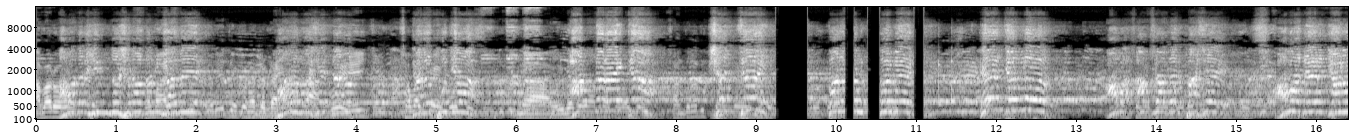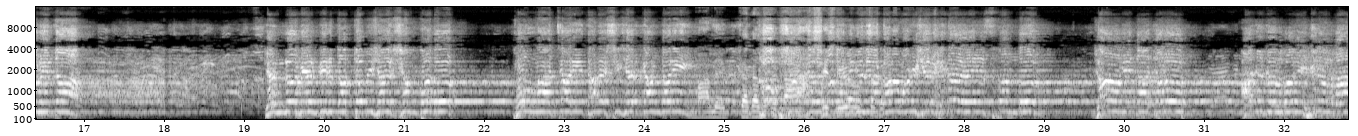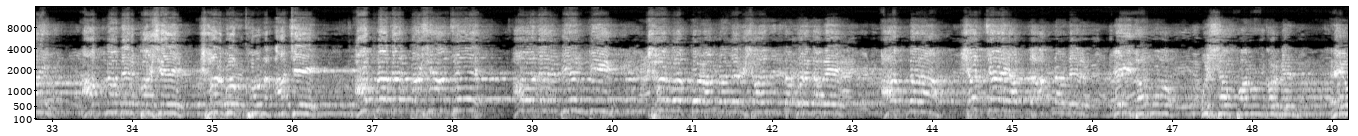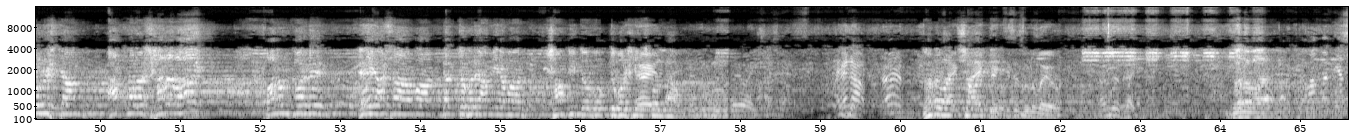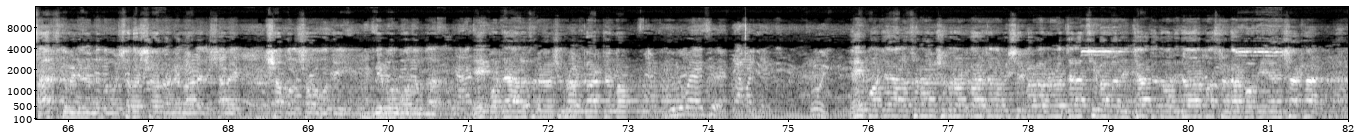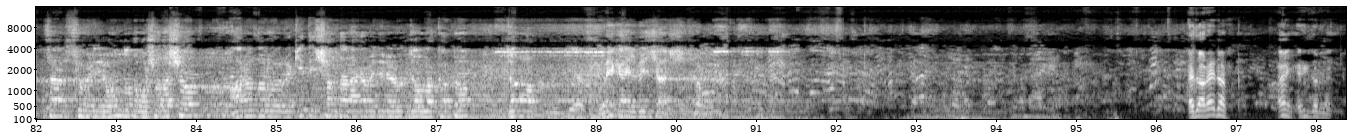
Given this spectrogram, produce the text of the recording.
আবারও আমাদের হিন্দু সনাতনী ধর্মের যে কোনো একটা টাইম এই সবাইকে আপনারা এটা সান্ত্বনা দিচ্ছি। তথ্য বিষয়ক সম্পাদক খুলনাচারি ধানের শীষের কান্ডারি মালিক কাকা মানুষের হৃদয়ে স্পন্দন। জননেতা জনক আজিজুল বাড়ি ভাই আপনাদের পাশে সর্বক্ষণ আছে। আপনাদের পাশে আছে আমাদের বিএনপি। সর্বক্ষণ আপনাদের সহযোগিতা করে যাবে। আপনারা স্বেচ্ছায় আপনাদের এই ধর্ম উৎসব পালন করবেন এই অনুষ্ঠান আপনারা সারা রাত পালন করবেন। এই আশাবাদ ব্যক্ত করে আমি আমার সংক্ষিপ্ত বক্তব্য শেষ করলাম। ধন্যবাদ সবাইকে। ধন্যবাদ। সার্চ কমিটির অন্যতম সদস্য নরেন্দ্র বাংলাদেশ সাবেক সফল সভাপতি বিপুল মজুমদার। এই পর্যায়ে আলোচনায় অংশগ্রহণ করার জন্য এই পর্যায়ে আলোচনায় অংশগ্রহণ করার জন্য বিশেষভাবে অনুরোধ জানাচ্ছি বাংলাদেশ জাতীয়তাবাদী দল মাস্টার ইউনিয়ন শাখার সার্চ কমিটির অন্যতম সদস্য আনন্দর কৃতি সন্তান আগামী দিনের উজ্জ্বল নক্ষত্র জনাব মিকাইল বিশ্বাস।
